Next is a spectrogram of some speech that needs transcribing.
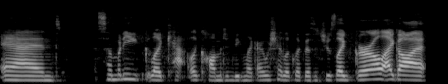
and somebody like ca- like commented being like, "I wish I looked like this," and she was like, "Girl, I got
